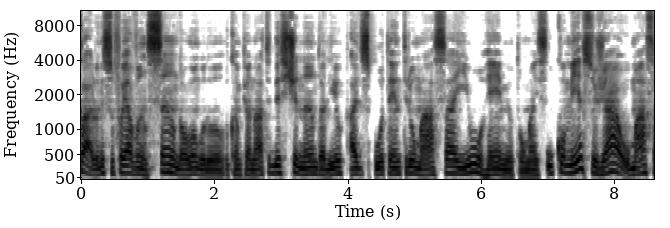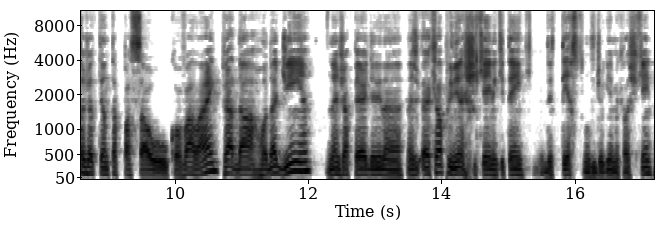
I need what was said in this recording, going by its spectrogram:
claro, isso foi avançando ao longo do, do campeonato e destinando ali a disputa entre o Massa e o Hamilton, mas o começo já, o Massa já tenta passar o Kovalainen, já dá uma rodadinha, né, já perde ali na, na- aquela primeira chicane que tem, que eu detesto no videogame aquela chicane,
